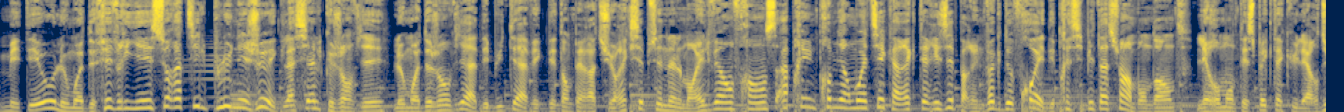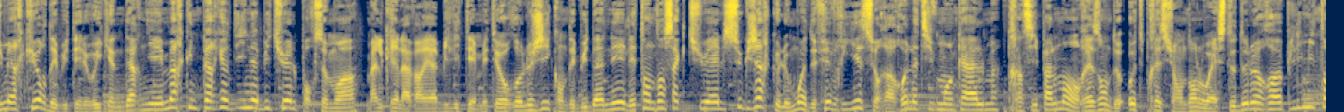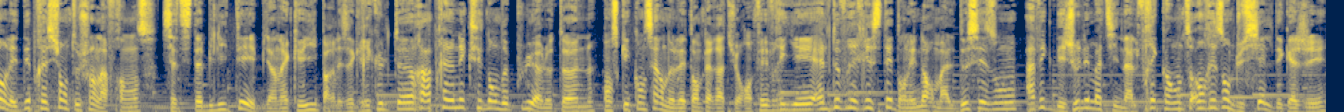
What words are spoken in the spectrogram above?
Météo, le mois de février sera-t-il plus neigeux et glacial que janvier? Le mois de janvier a débuté avec des températures exceptionnellement élevées en France après une première moitié caractérisée par une vague de froid et des précipitations abondantes. Les remontées spectaculaires du mercure débutées le week-end dernier marquent une période inhabituelle pour ce mois. Malgré la variabilité météorologique en début d'année, les tendances actuelles suggèrent que le mois de février sera relativement calme, principalement en raison de hautes pressions dans l'ouest de l'Europe limitant les dépressions touchant la France. Cette stabilité est bien accueillie par les agriculteurs après un excédent de pluie à l'automne. En ce qui concerne les températures en février, elles devraient rester dans les normales de saison, avec des gelées matinales fréquentes en raison du ciel dégagé.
